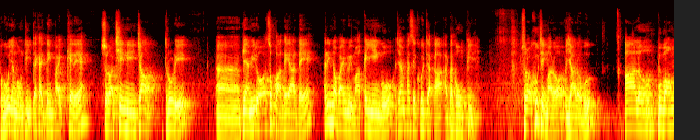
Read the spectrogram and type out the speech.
ဘကိုးရန်ကုန်ထိတက်ခိုက်သိမ့်ပိုက်ခဲ့တယ်ဆိုတော့အခြေအနေကြောင့်သူတို့တွေအာပြန်ပြီးတော့ဆုတ်ခွာခဲ့ရတယ်အဲ့ဒီနောက်ပိုင်းတွေမှာကရင်ကိုအကျန်းဖက်စစ်ခွေးတက်ကအတကုံဖိတယ်ဆိုတော့အခုချိန်မှာတော့မရတော့ဘူးအားလုံးပူပေါင်း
